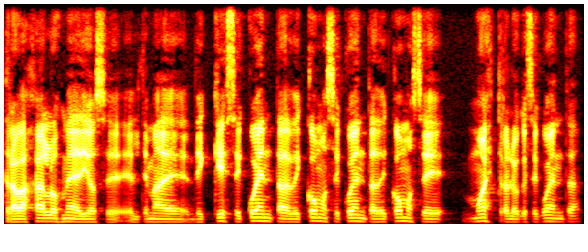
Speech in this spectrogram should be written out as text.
trabajar los medios? Eh, el tema de, qué se cuenta, de cómo se cuenta, de cómo se muestra lo que se cuenta.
